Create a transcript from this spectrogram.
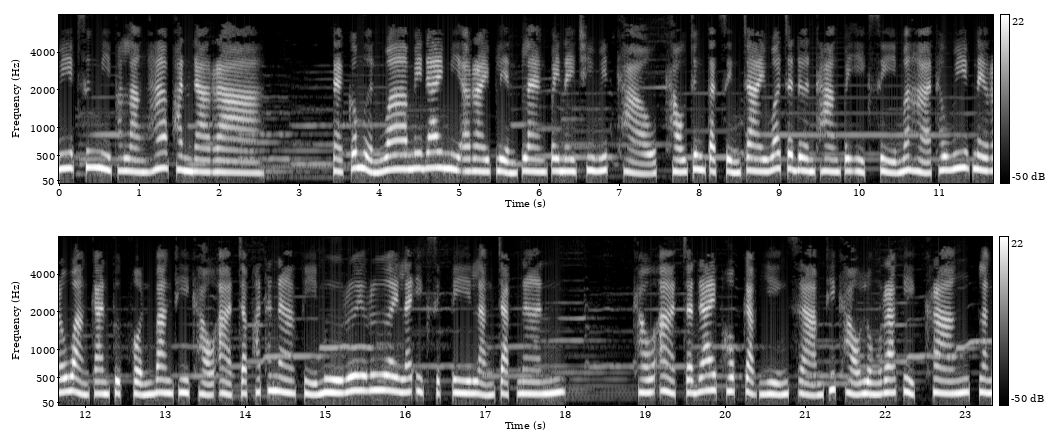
วีปซึ่งมีพลัง 5,000 ดารา แต่ก็เหมือนว่าไม่ได้มีอะไรเปลี่ยนแปลงไปในชีวิตเขา เขาจึงตัดสินใจว่าจะเดินทางไปอีกสี่มหาทวีปในระหว่างการฝึกฝนบางทีเขาอาจจะพัฒนาฝีมือเรื่อยๆ และอีกสิบปีหลังจากนั้น เขาอาจจะได้พบกับหญิงสามที่เขาหลงรักอีกครั้ง หลัง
